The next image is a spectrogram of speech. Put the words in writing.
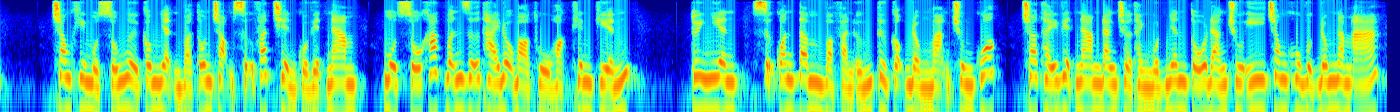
Trong khi một số người công nhận và tôn trọng sự phát triển của Việt Nam, một số khác vẫn giữ thái độ bảo thủ hoặc thiên kiến. Tuy nhiên, sự quan tâm và phản ứng từ cộng đồng mạng Trung Quốc cho thấy Việt Nam đang trở thành một nhân tố đáng chú ý trong khu vực Đông Nam Á.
